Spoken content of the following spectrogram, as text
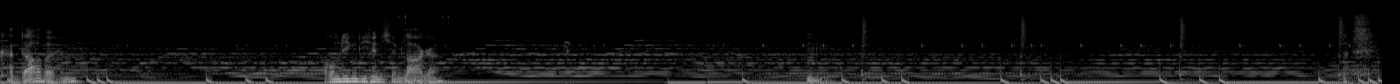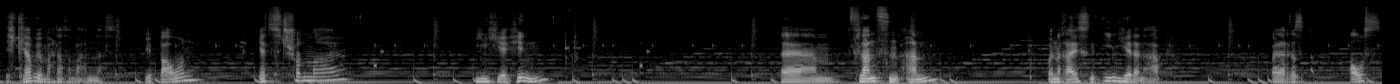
Kadaver hin? Warum liegen die hier nicht im Lager? Hm. Ich glaube, wir machen das nochmal anders. Wir bauen jetzt schon mal ihn hier hin, ähm, pflanzen an und reißen ihn hier dann ab. Weil er aus,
